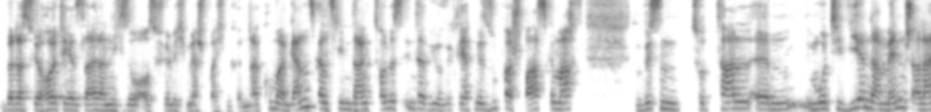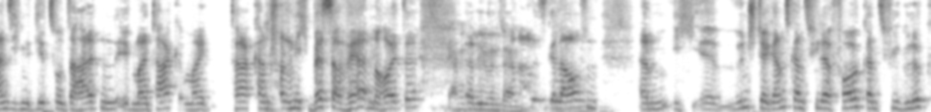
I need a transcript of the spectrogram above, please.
über das wir heute jetzt leider nicht so ausführlich mehr sprechen können. Akuma, ganz, ganz lieben Dank. Tolles Interview. Wirklich hat mir super Spaß gemacht. Du bist ein total ähm, motivierender Mensch, allein sich mit dir zu unterhalten. Eben mein Tag, mein Tag kann schon nicht besser werden heute. Danke, ähm, lieben Dank. alles gelaufen. Ähm, ich äh, wünsche dir ganz, ganz viel Erfolg, ganz viel Glück,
